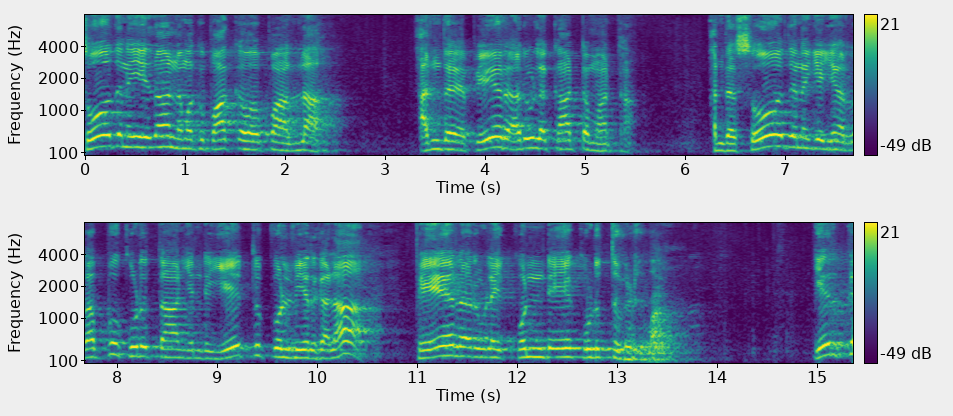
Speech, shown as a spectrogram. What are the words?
சோதனையை தான் நமக்கு பார்க்க வைப்பான் அல்லாஹ். அந்த பேர் அருளை காட்ட மாட்டான். அந்த சோதனையை என் ரப்பு கொடுத்தான் என்று ஏற்றுக்கொள்வீர்களா? பேரருளை கொண்டே கொடுத்து விடுவான். ஏற்க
